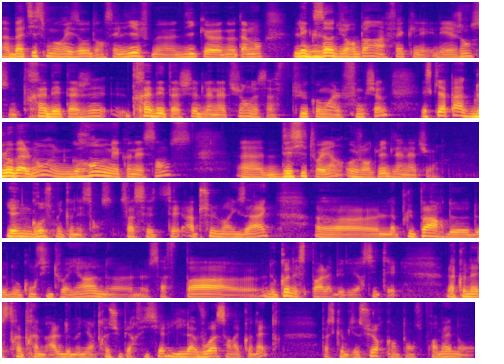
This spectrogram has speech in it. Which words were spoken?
Euh, Baptiste Morisot, dans ses livres, dit que notamment l'exode urbain a fait que les, les, gens sont très détachés, très détachés de la nature, ne savent plus comment elle fonctionne. Est-ce qu'il n'y a pas globalement une grande méconnaissance euh, des citoyens aujourd'hui de la nature? Il y a une grosse méconnaissance. Ça, c'est absolument exact. Euh, la plupart de, de, nos concitoyens ne, ne savent pas, euh, ne connaissent pas la biodiversité, la connaissent très très mal, de manière très superficielle. Ils la voient sans la connaître. Parce que bien sûr, quand on se promène, on,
